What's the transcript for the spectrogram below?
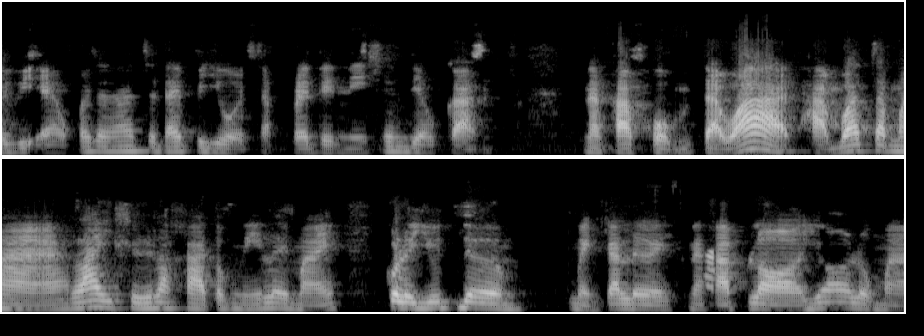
IVL ก็จะน่าจะได้ประโยชน์จากประเด็นนี้เช่นเดียวกันนะครับผมแต่ว่าถามว่าจะมาไล่ซื้อราคาตรงนี้เลยไหมกลยุทธ์เดิม เหมือนกันเลยนะครับ รอย่อลงมา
